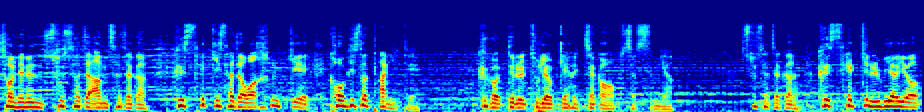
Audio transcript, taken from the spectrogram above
전에는 수사자 암사자가 그 새끼 사자와 함께 거기서 다니되 그것들을 두렵게 할 자가 없었으며 수사자가 그 새끼를 위하여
